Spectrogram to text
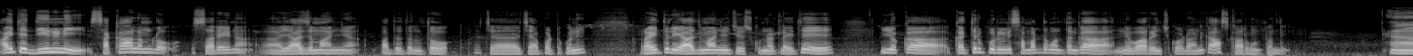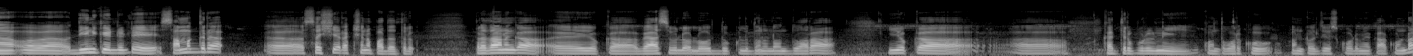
అయితే దీనిని సకాలంలో సరైన యాజమాన్య పద్ధతులతో చే చేపట్టుకొని రైతులు యాజమాన్యం చేసుకున్నట్లయితే ఈ యొక్క కత్తిరి పురుగుని సమర్థవంతంగా నివారించుకోవడానికి ఆస్కారం ఉంటుంది. దీనికి ఏంటంటే సమగ్ర సస్య రక్షణ పద్ధతులు ప్రధానంగా ఈ యొక్క వేసవిలో లోదుక్కులు దున్నడం ద్వారా ఈ యొక్క కత్తెర పురుగుని కొంతవరకు కంట్రోల్ చేసుకోవడమే కాకుండా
